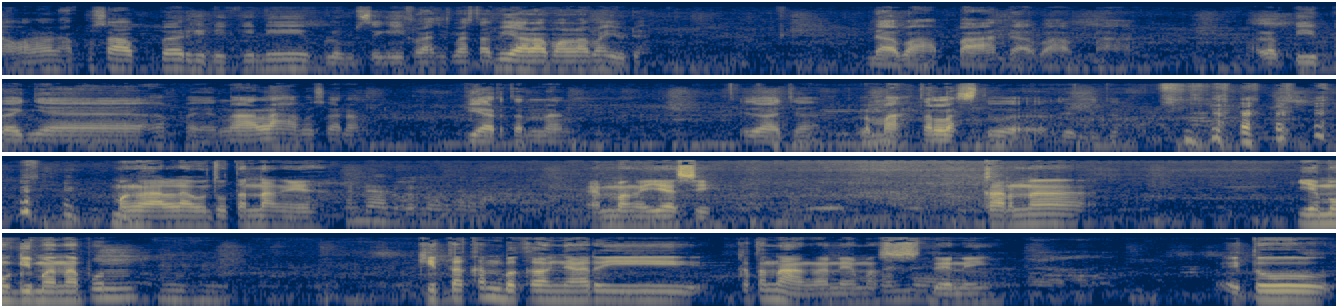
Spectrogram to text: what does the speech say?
Awal-awal aku sabar gini-gini belum sing ikhlas ikhlas. Tapi ya lama-lama ya udah. Nggak apa-apa nggak apa-apa. Lebih banyak apa ya ngalah aku sekarang. Biar tenang. Itu aja. Lemah teles tuh jadi gitu. Mengalah untuk tenang ya? Benar benar emang iya sih. Karena ya mau gimana pun kita kan bakal nyari ketenangan ya mas Denny. Itu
